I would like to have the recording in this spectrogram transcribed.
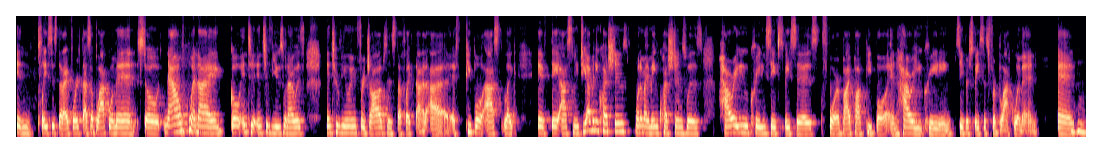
in places that I've worked as a Black woman. So now, when I go into interviews, when I was interviewing for jobs and stuff like that, uh, if people ask, like, if they asked me, Do you have any questions? One of my main questions was, How are you creating safe spaces for BIPOC people? And how are you creating safer spaces for Black women? And mm-hmm.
